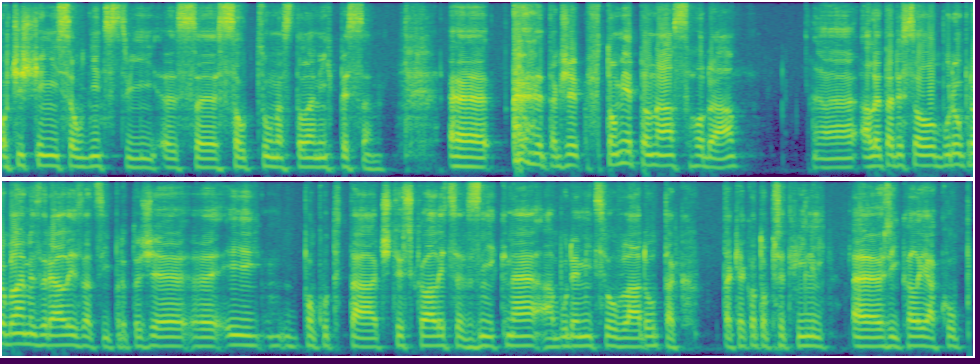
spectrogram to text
očištění soudnictví z soudců nastolených pisem. Takže v tom je plná shoda, eh, ale tady jsou, budou problémy s realizací, protože eh, i pokud ta čtyřkoalice vznikne a bude mít svou vládu, tak, tak jako to před chvílí eh, říkal Jakub,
